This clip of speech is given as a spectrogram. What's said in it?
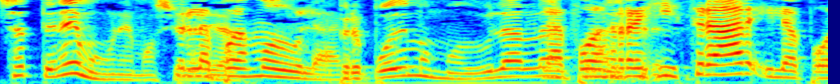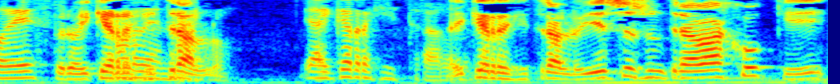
ya tenemos una emoción. Pero la puedes modular. Pero podemos modularla. la puedes diferente. registrar y la puedes. Pero hay que ordenar. registrarlo. Y Hay que registrarlo. Hay que registrarlo. Y eso es un trabajo que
